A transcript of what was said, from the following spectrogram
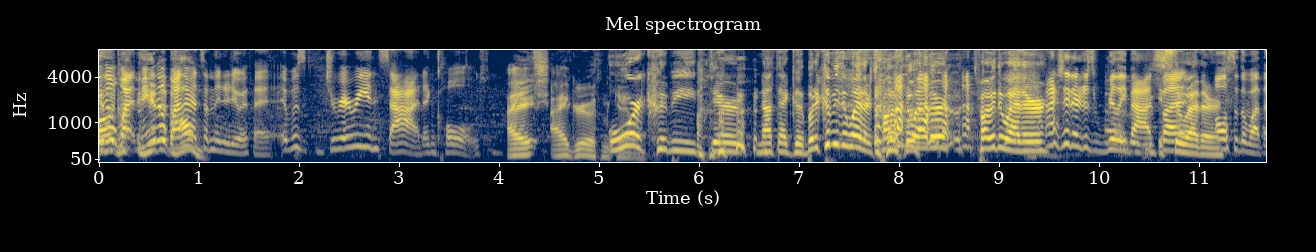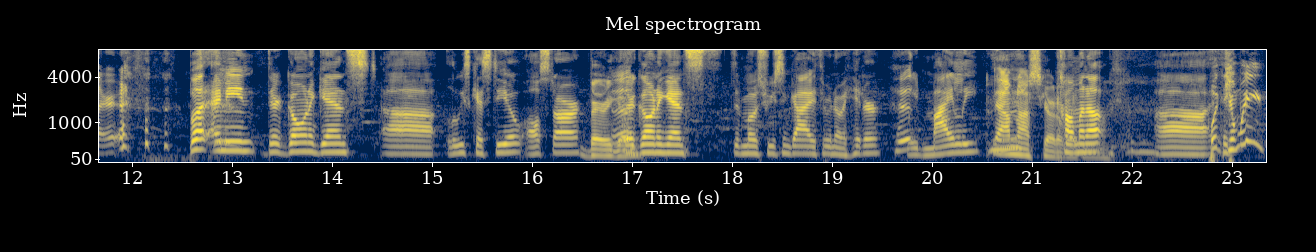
dog. the, we- maybe the weather home. had something to do with it. It was dreary and sad and cold. I I agree with Michaela. or it could be they're not that good, but it could be the weather. It's probably the weather. It's probably the weather. Actually, they're just really bad. It's but the weather. Also the weather. But I mean, they're going against uh, Luis Castillo, All Star. Very good. They're going against the most recent guy who threw a no hitter, Wade Miley, Yeah, I'm not scared of coming Wade up. Miley. Uh, I Wait, think- can we?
